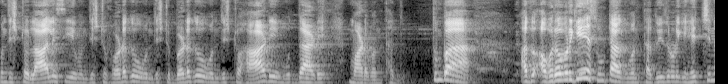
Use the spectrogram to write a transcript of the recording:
ಒಂದಿಷ್ಟು ಲಾಲಿಸಿ, ಒಂದಿಷ್ಟು ಹೊಡೆದು, ಒಂದಿಷ್ಟು ಬಡದು, ಒಂದಿಷ್ಟು ಹಾಡಿ, ಮುದ್ದಾಡಿ ಮಾಡುವಂಥದ್ದು. ತುಂಬ ಅದು ಅವರವರಿಗೇ ಸೂಟ್ ಆಗುವಂಥದ್ದು. ಇದರೊಳಗೆ ಹೆಚ್ಚಿನ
